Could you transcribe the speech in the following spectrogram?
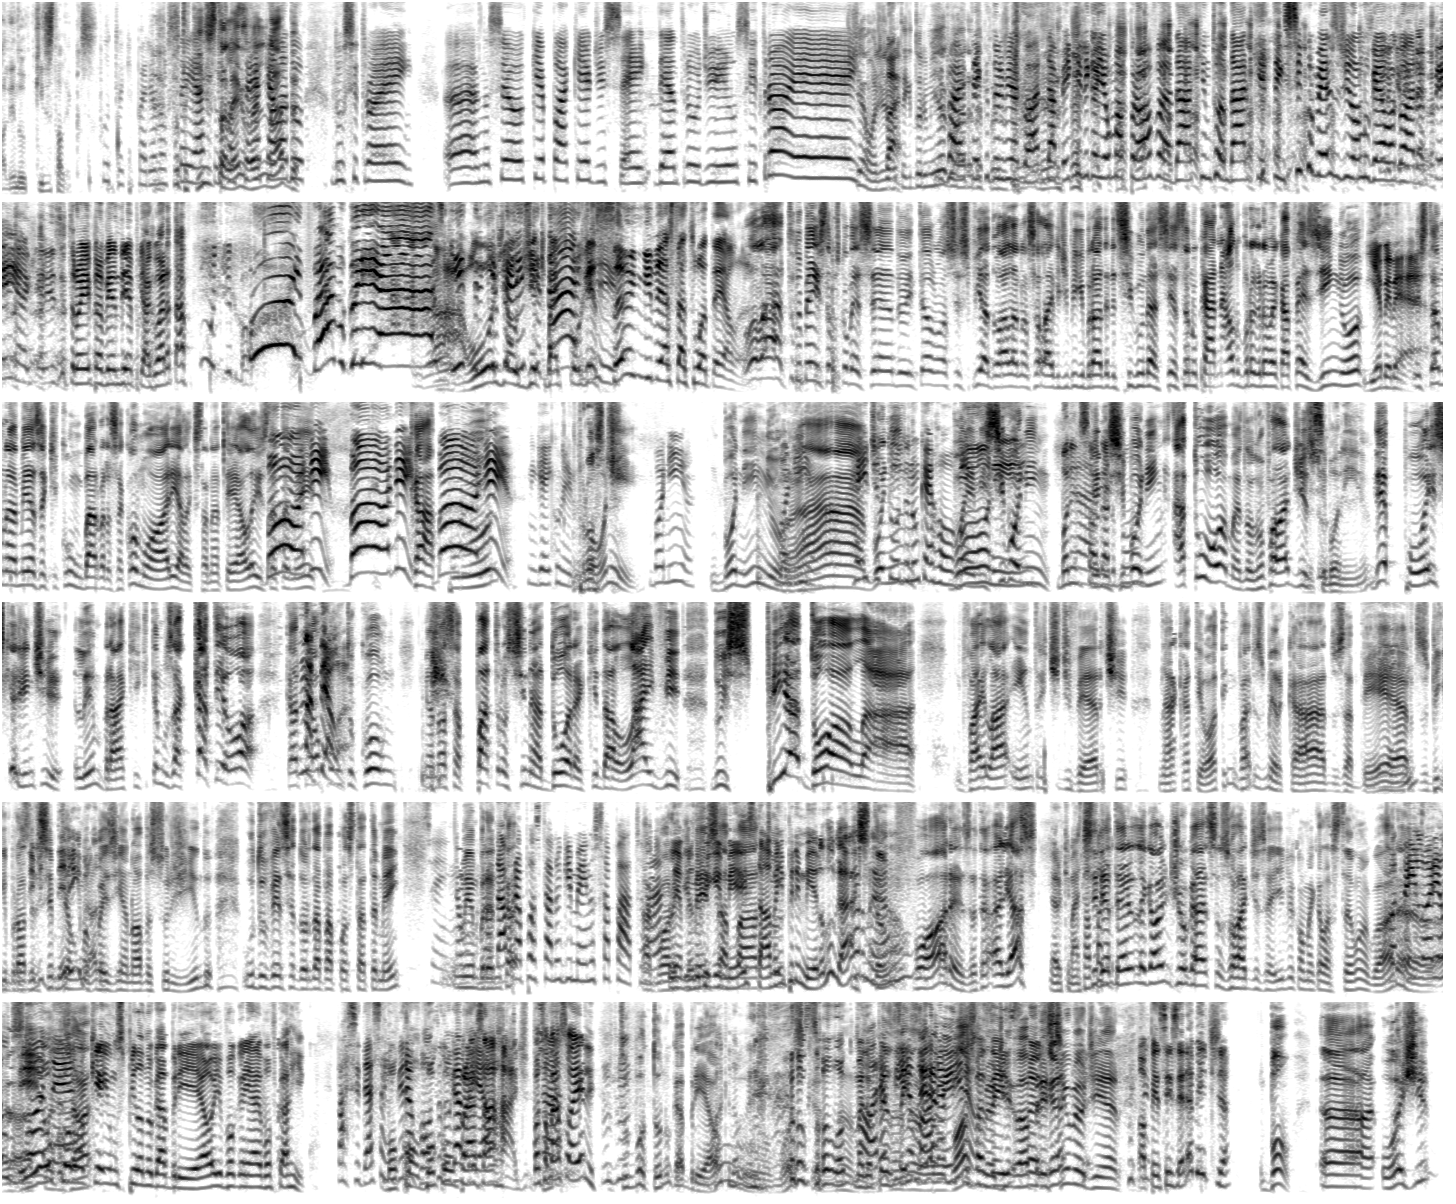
Valendo 15 talecas. Puta que pariu, eu não Puta, sei que essa. Só tá sei legal, aquela nada. do, do Citroën. ah, não sei o que, plaquê de 100 dentro de um Citroën. Que é onde ele Vai. vai ter que dormir Vai agora. ter que dormir do- agora. Ainda bem que ele ganhou uma prova da quinto andar, que ele tem cinco meses de aluguel agora. Tem aquele Citroën pra vender, porque agora tá fudido. Ui, vamos, gurias! Ah, que, que hoje é o dia que vai escorrer sangue dessa tua tela. Olá, tudo bem? Estamos começando então o nosso Espia do Ala, nossa live de Big Brother de segunda a sexta no canal do programa Cafezinho. E yeah, bebê. Estamos na mesa aqui com Bárbara Sacomori, ela que está na tela. Está também Boninho, Boninho, Capu. Boninho. Ninguém comigo. Boni. Boninho. Boninho. Boninho. Ah, Rei de Boninho. tudo, nunca errou. Bo- MC Boninho. Boninho de salgado MC. Boninho atuou, mas nós vamos falar disso. MC Boninho. Depois que a gente lembrar aqui que temos a KTO. KTO.com, a nossa patrocinadora aqui da live do Espiadola. Vai lá, entra e te diverte na KTO. Tem vários mercados abertos. Big Brother Inclusive, sempre tem alguma Brother. coisinha nova surgindo. O do vencedor dá pra apostar também. Sim, não, Lembrando não dá que pra apostar no Guimê e no sapato, né? Agora- Lembrando que o Guimê Guimê Sapato estava em primeiro lugar, Estão né? fora, exatamente. Aliás, Era o que mais tava seria pagando. até legal a gente jogar essas odds aí, ver como é que elas estão agora. Ah, Eu né? coloquei uns pila no Gabriel e vou ganhar e vou ficar rico. Pra se dessa Vou, reviravolta vou do comprar Gabriel. essa rádio. Vai sobrar só ele? Tu botou no Gabriel? Não. Mosca? Eu sou louco, mas eu pensei seriamente eu, em gosto do meu fazer isso. eu aprecio o meu dinheiro. Ó, pensei seriamente já. Bom, ah, hoje,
